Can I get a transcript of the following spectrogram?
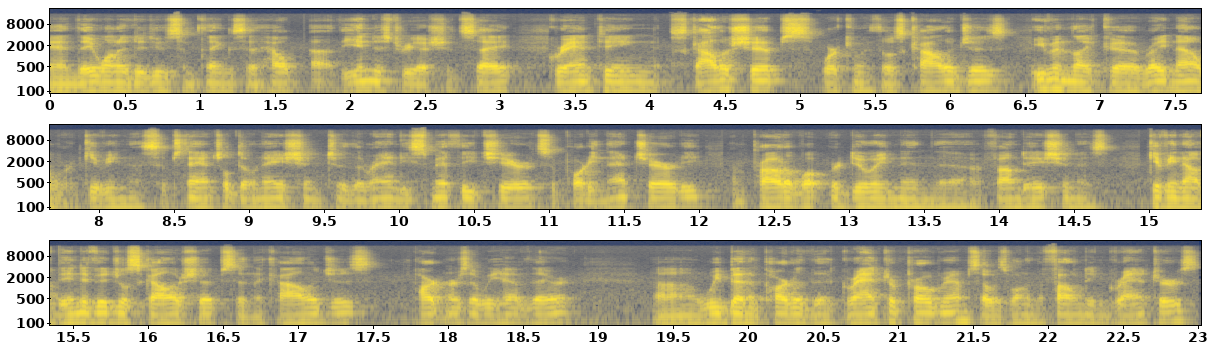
and they wanted to do some things that help uh, the industry, I should say, granting scholarships, working with those colleges. Even like uh, right now, we're giving a substantial donation to the Randy Smith each year and supporting that charity. I'm proud of what we're doing in the foundation is giving out the individual scholarships in the colleges, partners that we have there. Uh, we've been a part of the grantor program, so I was one of the founding grantors.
